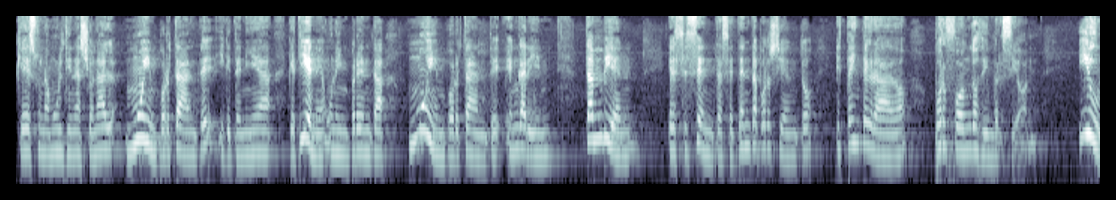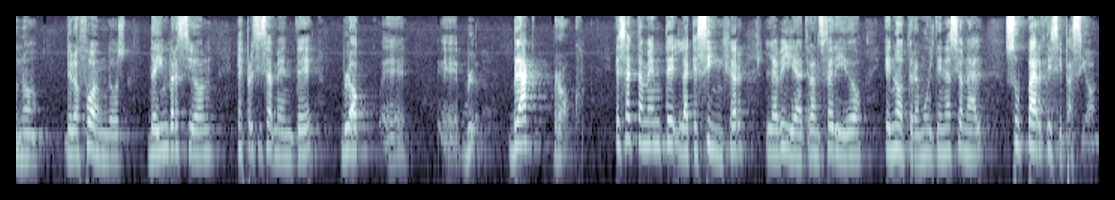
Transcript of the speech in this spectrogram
que es una multinacional muy importante y que, tenía, que tiene una imprenta muy importante en Garín, también el 60-70% está integrado por fondos de inversión. Y uno de los fondos de inversión es precisamente eh, eh, BlackRock, exactamente la que Singer le había transferido en otra multinacional su participación.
